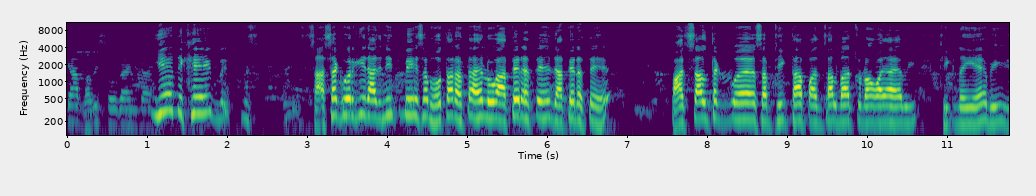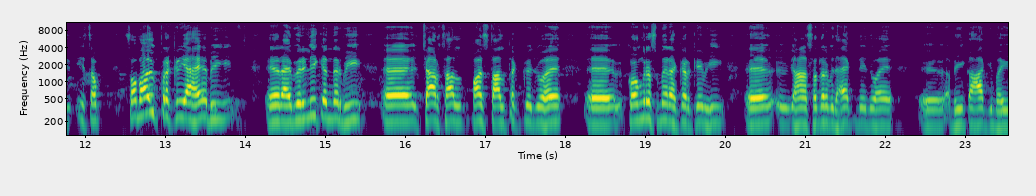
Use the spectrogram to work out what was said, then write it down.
क्या भविष्य होगा इनका? ये देखिए, शासक वर्ग की राजनीति में ये सब होता रहता है, लोग आते रहते हैं, जाते रहते हैं। पाँच साल तक सब ठीक था, पाँच साल बाद चुनाव आया है, अभी ठीक नहीं है, अभी ये सब स्वाभाविक प्रक्रिया है अभी रायबरेली के अंदर भी चार साल, पाँच साल तक जो है कांग्रेस में रह कर के भी यहाँ सदर विधायक ने जो है अभी कहा कि भाई,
